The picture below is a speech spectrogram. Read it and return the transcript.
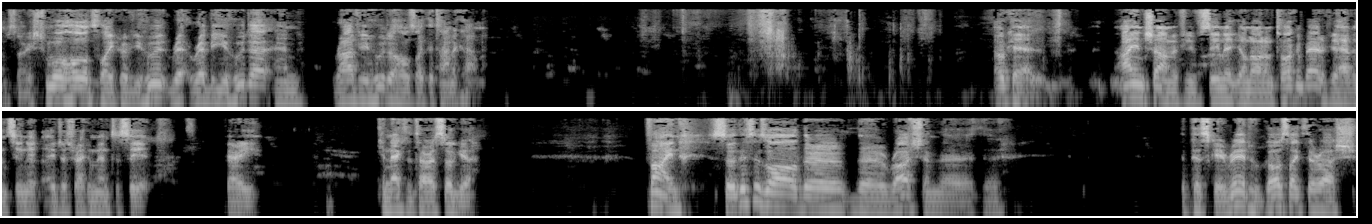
I'm sorry. Shmuel holds like Rav Yehuda, Rebbe Yehuda, and Rav Yehuda holds like the Tanakama. Okay, Ayin Sham. If you've seen it, you'll know what I'm talking about. If you haven't seen it, I just recommend to see it. Very connected to our sugya. Fine. So this is all the the Rosh and the the, the Piskei Rid who goes like the Rosh.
